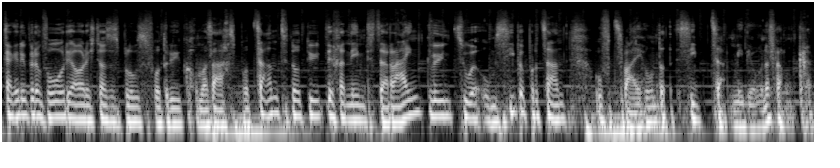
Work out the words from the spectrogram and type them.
Gegenüber dem Vorjahr ist das ein Plus von 3,6 Prozent. Noch deutlicher nimmt der Reingewinn zu um 7 Prozent auf 217 Millionen Franken.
